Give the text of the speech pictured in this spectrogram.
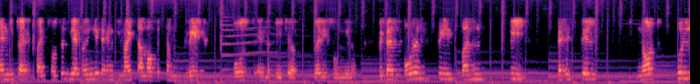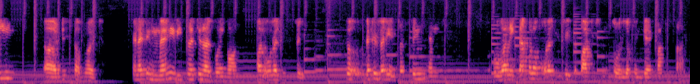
and we try to find sources. We are doing it and we might come up with some great post in the future very soon, you know, because oral history is one field that is still not fully uh, discovered. And I think many researches are going on on oral history. So that is very interesting. And one example of oral history is the partition story of India and Pakistan.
